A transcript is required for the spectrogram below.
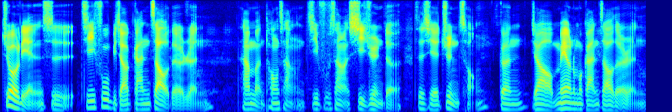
就连是肌肤比较干燥的人，他们通常肌肤上的细菌的这些菌虫，跟比较没有那么干燥的人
